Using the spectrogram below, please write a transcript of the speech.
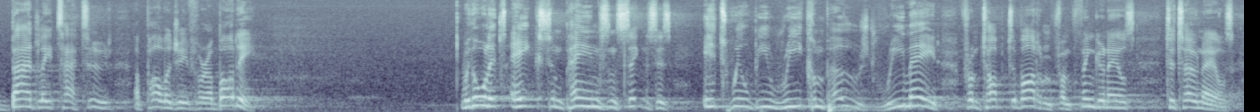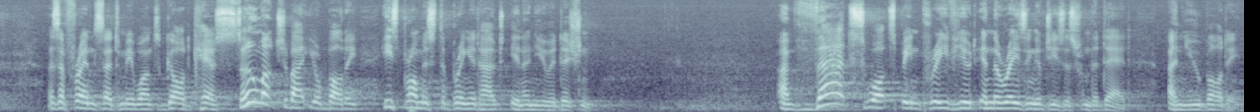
badly tattooed apology for a body. With all its aches and pains and sicknesses, it will be recomposed, remade from top to bottom, from fingernails to toenails. As a friend said to me once, God cares so much about your body, He's promised to bring it out in a new edition. And that's what's been previewed in the raising of Jesus from the dead a new body.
